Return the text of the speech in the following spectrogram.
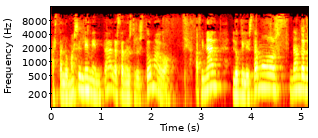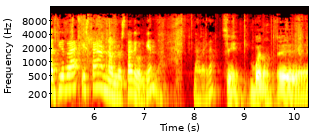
hasta lo más elemental, hasta nuestro estómago. Al final, lo que le estamos dando a la tierra, esta nos lo está devolviendo, la verdad. Sí, bueno. Eh,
